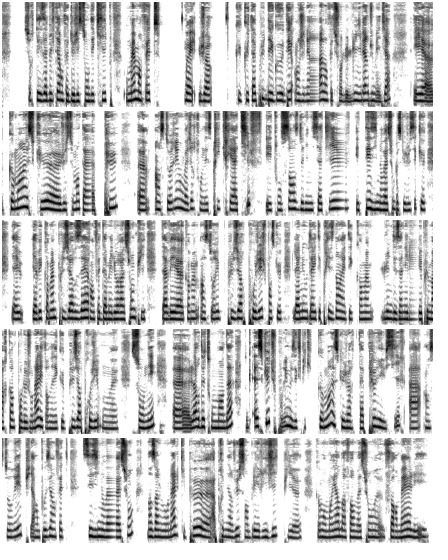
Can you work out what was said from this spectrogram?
sur tes habiletés en fait de gestion d'équipe, ou même en fait, ouais, genre que, que tu as pu décoder en général en fait sur l'univers du média? Et euh, comment est-ce que euh, justement tu as pu euh, instaurer, on va dire, ton esprit créatif et ton sens de l'initiative et tes innovations, parce que je sais que il y, avait quand même plusieurs aires en fait d'amélioration, puis tu avais euh, quand même instauré plusieurs projets. Je pense que l'année où tu as été président a été quand même l'une des années les plus marquantes pour le journal, étant donné que plusieurs projets ont, euh, sont nés lors de ton mandat. Donc, est-ce que tu pourrais nous expliquer comment est-ce que genre as pu réussir à instaurer puis à imposer en fait ces innovations dans un journal qui peut, euh, à première vue, sembler rigide, puis euh, comme un moyen d'information euh, formel et,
